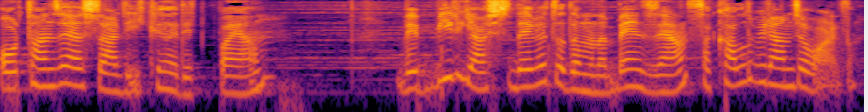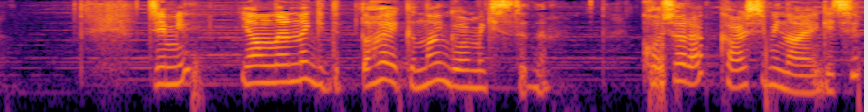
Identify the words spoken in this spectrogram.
ortanca yaşlarda iki adet bayan ve bir yaşlı devlet adamına benzeyen sakallı bir amca vardı. Cemil yanlarına gidip daha yakından görmek istedi. Koşarak karşı binaya geçip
